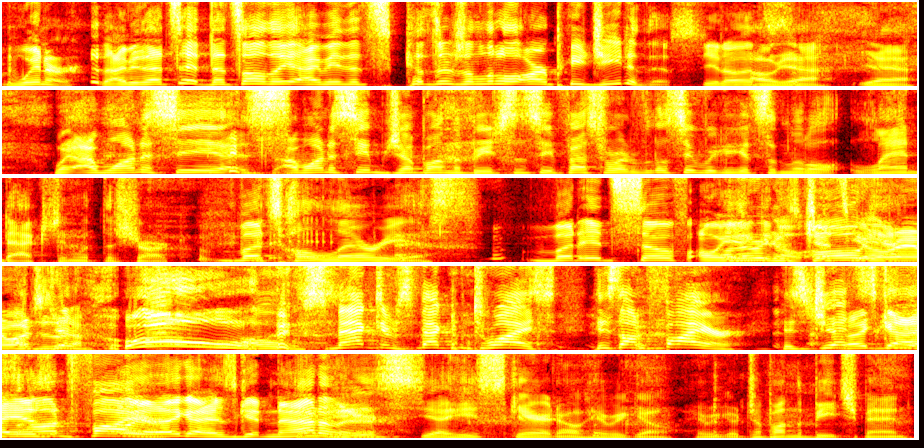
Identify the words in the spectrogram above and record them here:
Winner. I mean, that's it. That's all they. I mean, that's because there's a little RPG to this. You know. Oh yeah, yeah. Wait, I want to see. Uh, I want to see him jump on the beach. Let's see. Fast forward. Let's see if we can get some little land action with the shark. But- it's hilarious. But it's so. F- oh, oh yeah, there we go. Oh, yeah. Oh, Watch get him. Oh, Oh, smacked him! Smacked him twice. He's on fire. His jet that ski guy is, is on fire. Oh, yeah, that guy is getting out of And there. Yeah, he's scared. Oh, here we go. Here we go. Jump on the beach, man.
